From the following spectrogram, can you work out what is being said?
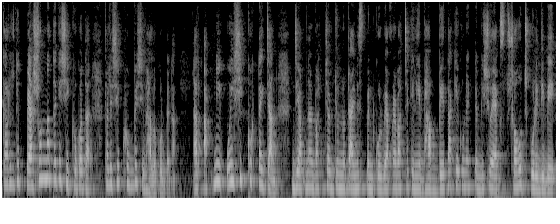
কারও যদি প্যাশন না থাকে শিক্ষকতা, তাহলে সে খুব বেশি ভালো করবে না। আর আপনি ওই শিক্ষকটাই চান যে আপনার বাচ্চার জন্য টাইম স্পেন্ড করবে, আপনার বাচ্চাকে নিয়ে ভাববে, তাকে কোনো একটা বিষয় এক সহজ করে দিবে।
